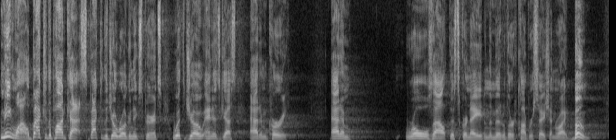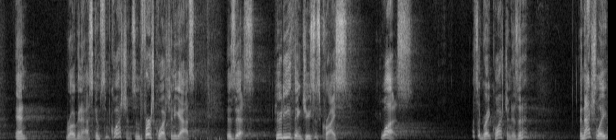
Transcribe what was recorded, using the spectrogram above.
meanwhile, back to the podcast, back to the Joe Rogan experience with Joe and his guest, Adam Curry. Adam, rolls out this grenade in the middle of their conversation, right? Boom. And Rogan asks him some questions. And the first question he asks is this Who do you think Jesus Christ was? That's a great question, isn't it? And actually,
